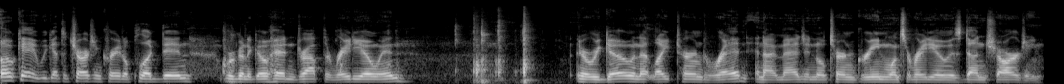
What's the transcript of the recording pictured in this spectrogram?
Okay, we got the charging cradle plugged in. We're going to go ahead and drop the radio in. There we go, and that light turned red, and I imagine it'll turn green once the radio is done charging.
